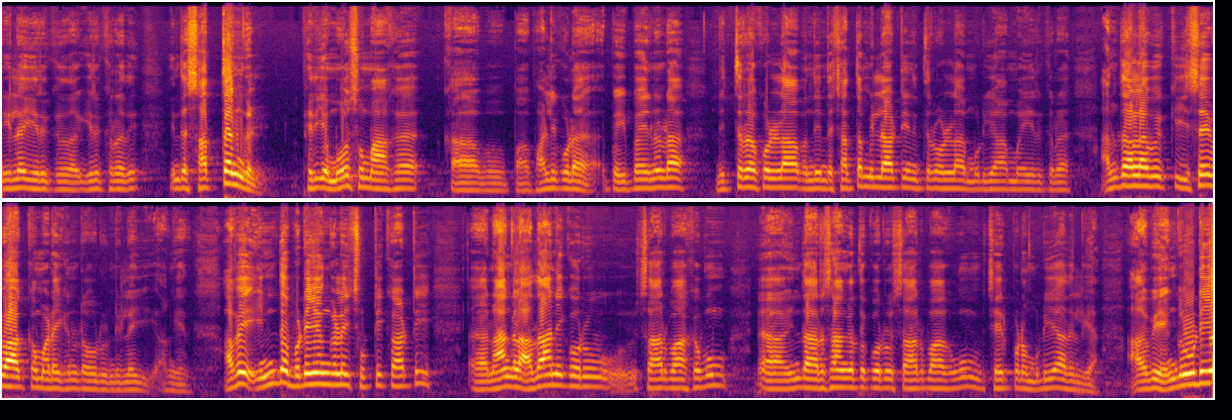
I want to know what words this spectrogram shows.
நிலை இருக்கிற இருக்கிறது. இந்த சத்தங்கள் பெரிய மோசமாக கா ப- பள்ளிக்கூட இப்போ இப்போ என்னடா நித்திர கொள்ளா வந்து இந்த சத்தம் இல்லாட்டி நித்திர கொள்ள முடியாமல் இருக்கிற அந்த அளவுக்கு இசைவாக்கம் அடைகின்ற ஒரு நிலை அங்கே இருக்கு. அவை இந்த விடயங்களை சுட்டிக்காட்டி நாங்கள் அதானிக்கு ஒரு சார்பாகவும் இந்த அரசாங்கத்துக்கு ஒரு சார்பாகவும் செயற்பட முடியாது இல்லையா? ஆகவே எங்களுடைய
